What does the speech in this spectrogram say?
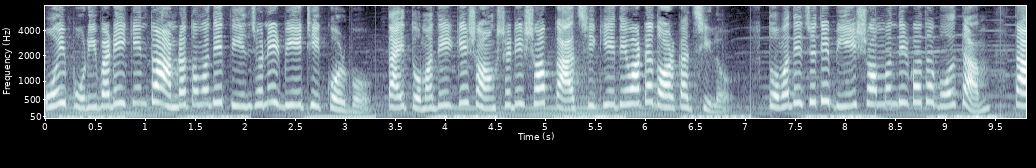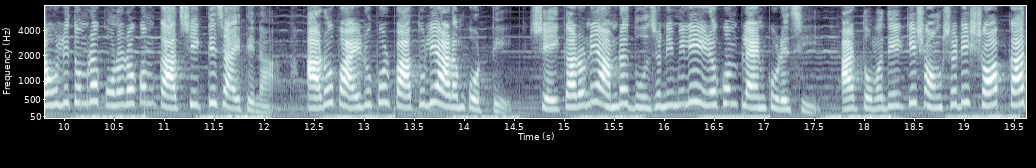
ওই পরিবারেই কিন্তু আমরা তোমাদের তিনজনের বিয়ে ঠিক করব। তাই তোমাদেরকে সংসারের সব কাজ শিখিয়ে দেওয়াটা দরকার ছিল। তোমাদের যদি বিয়ের সম্বন্ধের কথা বলতাম, তাহলে তোমরা কোনো রকম কাজ শিখতে চাইতে না। আরও পায়ের উপর পা তুলে আরাম করতে। সেই কারণে আমরা দুজনে মিলে এরকম প্ল্যান করেছি। আর তোমাদেরকে সংসারের সব কাজ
